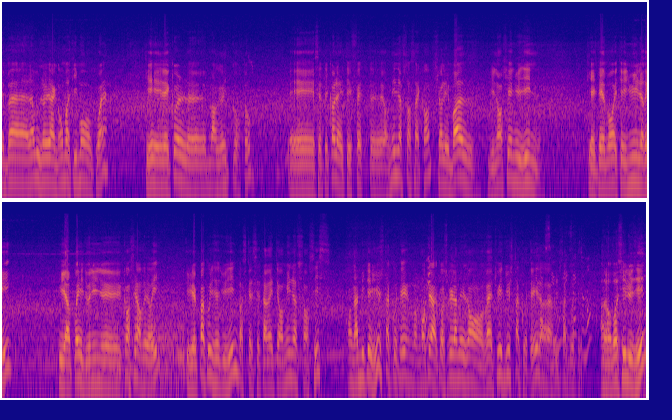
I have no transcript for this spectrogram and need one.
Eh bien, là, vous avez un grand bâtiment au coin, qui est l'école euh, Marguerite Courteau. Et cette école a été faite euh, en 1950 sur les bases d'une ancienne usine, qui a été, bon, était une huilerie, puis après est devenue une conserverie. Je n'ai pas connu cette usine parce qu'elle s'est arrêtée en 1906. On habitait juste à côté. Mon père a construit la maison 28 juste à côté, là, juste à côté. Alors voici l'usine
